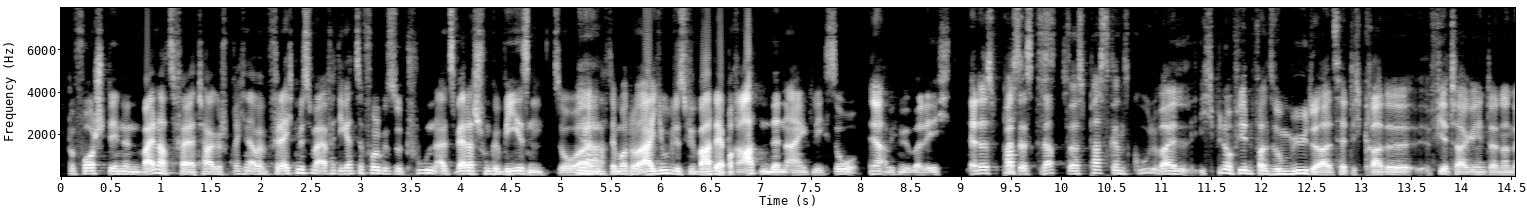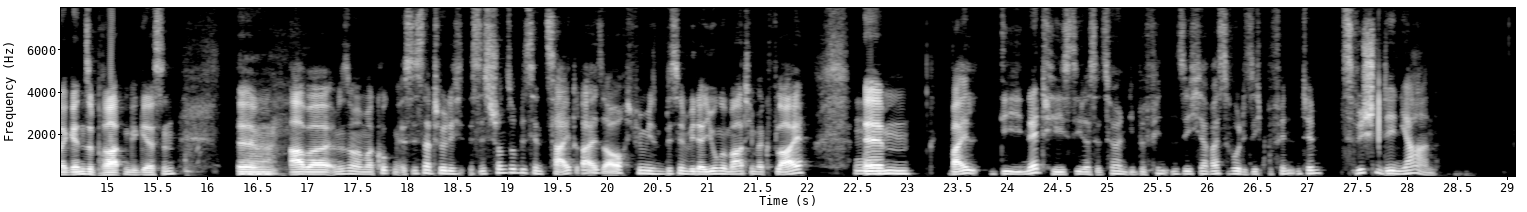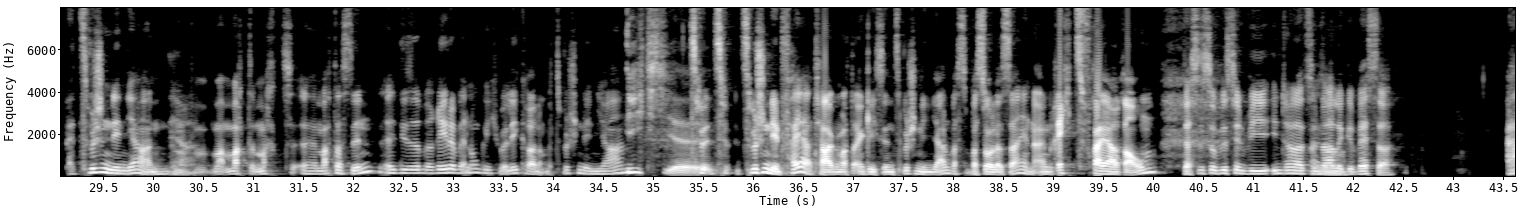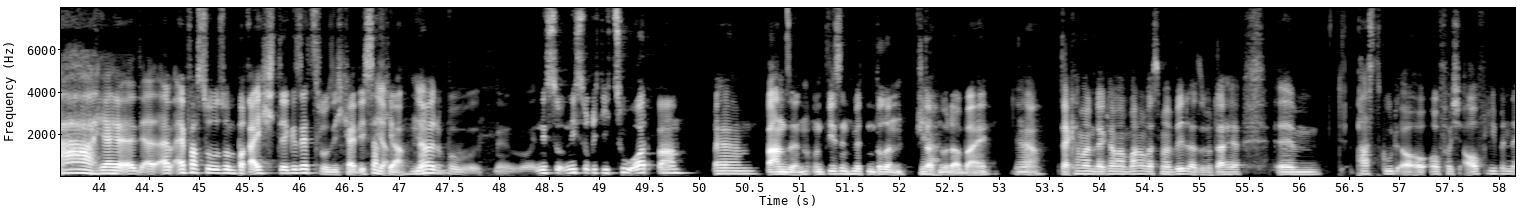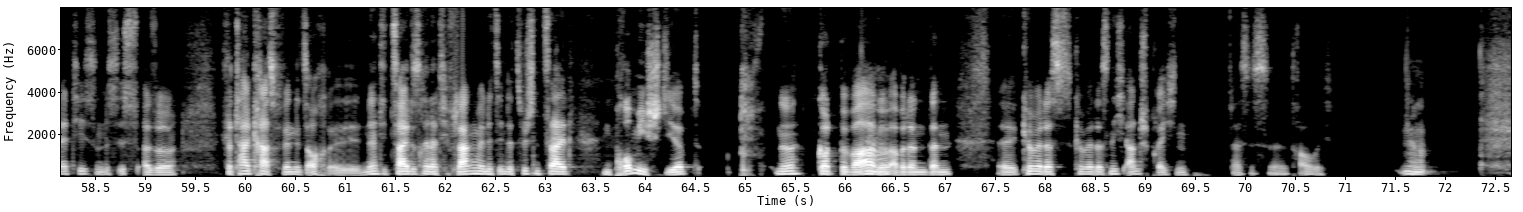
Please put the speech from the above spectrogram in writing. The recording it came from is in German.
bevorstehenden Weihnachtsfeiertage sprechen, aber vielleicht müssen wir einfach die ganze Folge so tun, als wäre das schon gewesen. So ja. nach dem Motto, ah Julius, wie war der Braten denn eigentlich? So ja. habe ich mir überlegt. Ja, das passt. Das, das, das, passt ganz gut, weil ich bin auf jeden Fall so müde, als hätte ich gerade vier Tage hintereinander Gänsebraten gegessen. Ja. Ähm, aber müssen wir mal gucken. Es ist natürlich, es ist schon so ein bisschen Zeitreise auch. Ich fühle mich ein bisschen wie der junge Marty McFly. Mhm. Ähm, weil die Netties, die das jetzt hören, die befinden sich ja, weißt du, wo die sich befinden, Tim? Zwischen den Jahren. Äh, zwischen den Jahren. Ja. Macht, macht, äh, macht das Sinn, äh, diese Redewendung? Ich überlege gerade, zwischen den Jahren? Ich, äh, Zw zwischen den Feiertagen macht eigentlich Sinn. Zwischen den Jahren, was, was soll das sein? Ein rechtsfreier Raum? Das ist so ein bisschen wie internationale also. Gewässer. Ah, ja, ja, einfach so, so ein Bereich der Gesetzlosigkeit. Ich sag ja, ja, ne, wo, nicht, so, nicht so richtig zuortbar. Ähm, Wahnsinn. Und wir sind mittendrin, statt ja. nur dabei. Ja. ja. Da kann man, da kann man machen, was man will. Also von daher ähm, passt gut auf, auf, euch auf, liebe Netties. Und es ist also total krass, wenn jetzt auch, äh, ne, die Zeit ist relativ lang, wenn jetzt in der Zwischenzeit ein Promi stirbt, pff, ne, Gott bewahre, mhm. aber dann, dann äh, können wir das, können wir das nicht ansprechen. Das ist äh, traurig. Ja.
